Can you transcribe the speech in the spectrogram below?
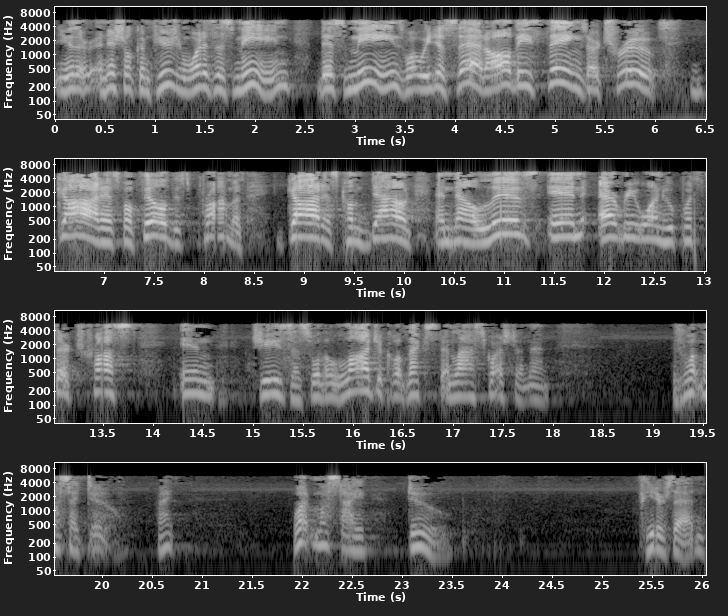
you know, the initial confusion, what does this mean? This means what we just said. All these things are true. God has fulfilled His promise. God has come down and now lives in everyone who puts their trust in Jesus. Well, the logical next and last question then is what must I do? What must I do? Peter said,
